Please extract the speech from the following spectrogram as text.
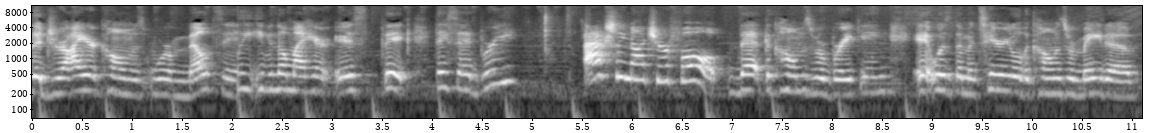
the dryer combs were melting. Even though my hair is thick, they said, Bri, actually not your fault that the combs were breaking. It was the material the combs were made of.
